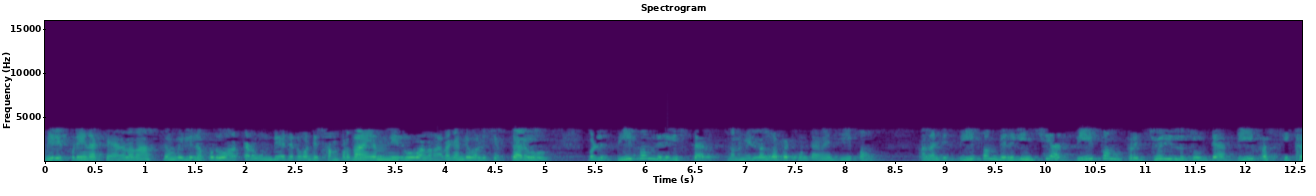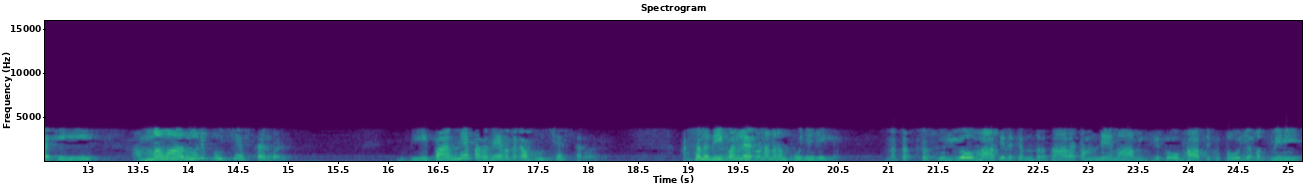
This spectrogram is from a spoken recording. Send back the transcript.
మీరు ఎప్పుడైనా కేరళ రాష్ట్రం వెళ్ళినప్పుడు అక్కడ ఉండేటటువంటి సంప్రదాయం మీరు వాళ్ళని అడగండి వాళ్ళు చెప్తారు. వాళ్ళు దీపం వెలిగిస్తారు. మనం ఇళ్ళలో పెట్టుకుంటామే దీపం. అలాంటి దీపం వెలిగించి ఆ దీపం ప్రజ్వరిల్లుతుంటే ఆ దీప శిఖకి అమ్మవారు అని పూజ చేస్తారు వాళ్ళు. దీపాన్నే పరదేవతగా పూజ చేస్తారు వాళ్ళు. అసలు దీపం లేకుండా మనం పూజ చెయ్యం. నతత్ర సూర్యోభాతి రచంద్రతారకం నేమా విద్యుతో భాతి కుతోయమగ్ని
